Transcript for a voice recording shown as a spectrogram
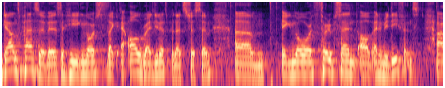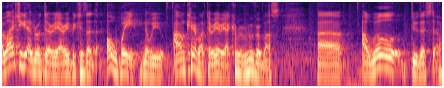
Galland's passive is that he ignores like all red units, but that's just him. Um, ignore 30% of enemy defense. I will actually get rid of Derriere because I. Oh wait, no, we. I don't care about Derriere. I can remove her boss. Uh, I will do this though.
